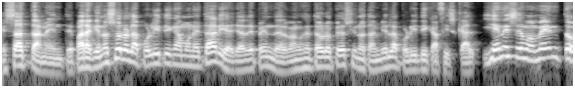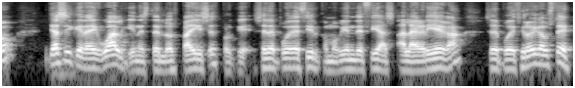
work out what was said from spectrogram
Exactamente, para que no solo la política monetaria ya depende del Banco Central Europeo, sino también la política fiscal. Y en ese momento ya sí que da igual quién esté en los países, porque se le puede decir, como bien decías, a la griega, se le puede decir, oiga usted,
